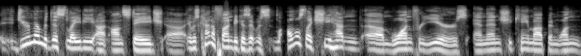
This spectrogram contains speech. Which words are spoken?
do you remember this lady on, on stage? Uh, it was kind of fun because it was almost like she hadn't um, won for years and then she came up and won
